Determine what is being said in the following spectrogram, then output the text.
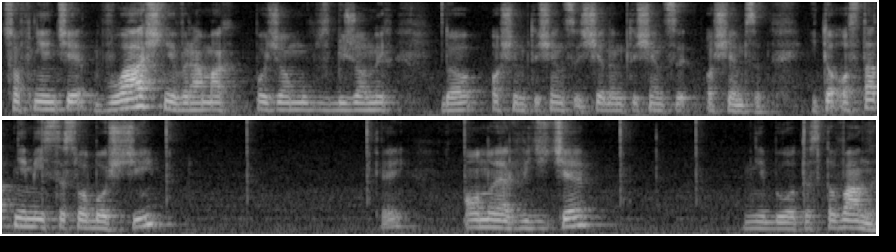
cofnięcie właśnie w ramach poziomów zbliżonych do 8000, 7800. I to ostatnie miejsce słabości, okay, ono jak widzicie nie było testowane.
